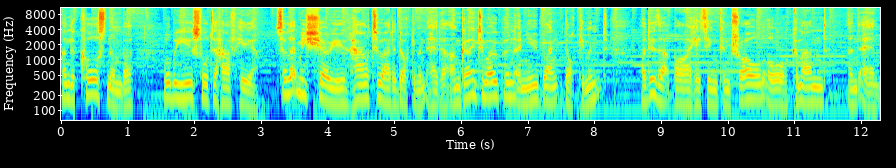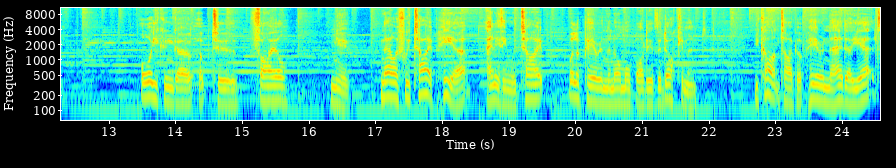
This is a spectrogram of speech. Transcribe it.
and the course number will be useful to have here. So let me show you how to add a document header. I'm going to open a new blank document. I do that by hitting Control or Command and N. Or you can go up to File, New. Now if we type here, anything we type will appear in the normal body of the document. You can't type up here in the header yet.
